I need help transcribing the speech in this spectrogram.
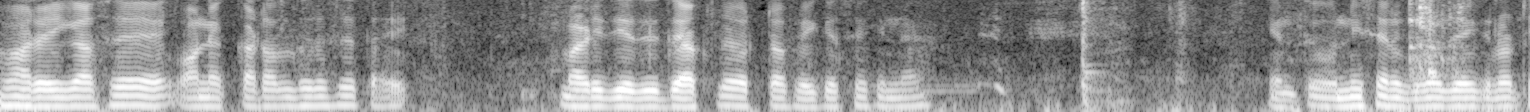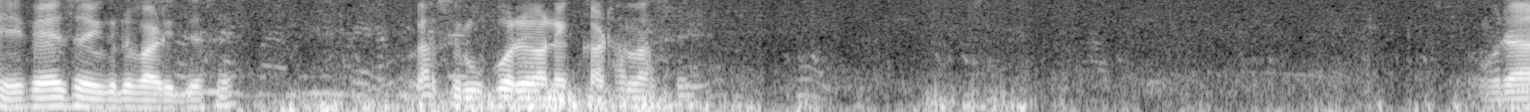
আমার এই গাছে অনেক কাঁঠাল ধরেছে, তাই বাড়ি দিয়ে দিয়ে দেখলে ওরটা পেকেছে কিনা। কিন্তু নিচেরগুলো যেগুলো ঠেয়ে পেয়েছে ওইগুলো বাড়ি দিয়েছে। গাছের উপরে অনেক কাঁঠাল আছে। ওরা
